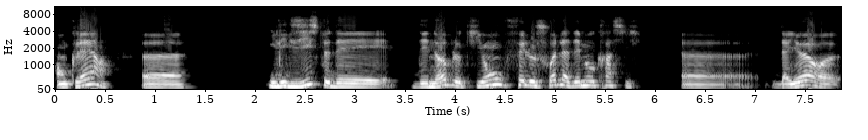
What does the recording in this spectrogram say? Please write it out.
En clair, il existe des, des nobles qui ont fait le choix de la démocratie. Euh, d'ailleurs,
